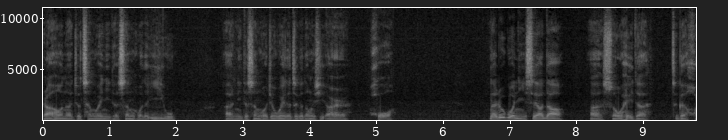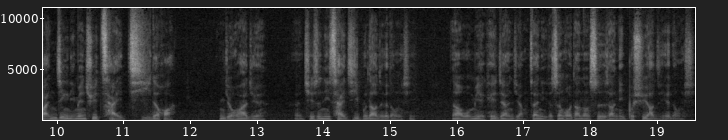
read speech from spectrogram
然后呢，就成为你的生活的义务，啊，你的生活就为了这个东西而活。那如果你是要到呃所谓的这个环境里面去采集的话，你就发觉，呃，其实你采集不到这个东西。那我们也可以这样讲，在你的生活当中，事实上你不需要这些东西。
